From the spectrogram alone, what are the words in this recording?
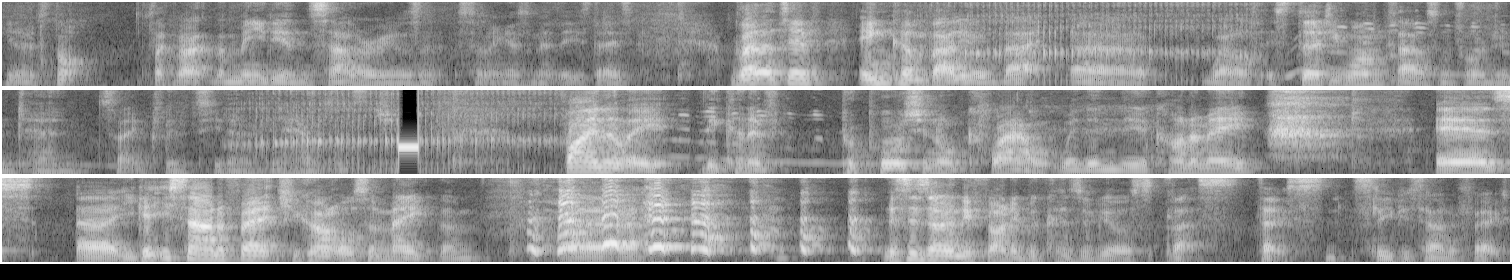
you know, it's not, it's like about the median salary or something, isn't it, these days? Relative income value of that uh, wealth is 31410 so that includes, you know, inheritance and shit. Finally, the kind of proportional clout within the economy is uh, you get your sound effects, you can't also make them. Uh, this is only funny because of your that's that's sleepy sound effect.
